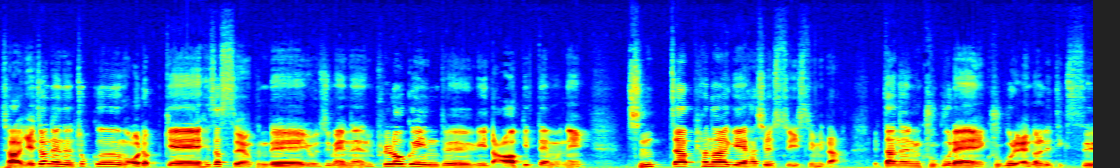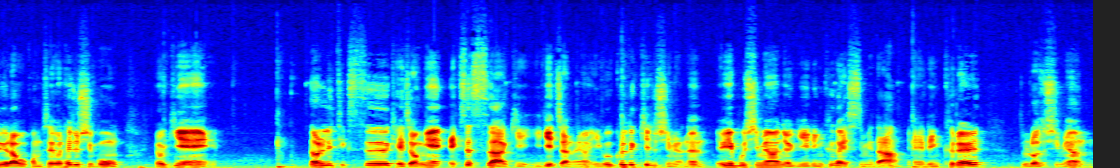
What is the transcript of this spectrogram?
자, 예전에는 조금 어렵게 했었어요. 근데 요즘에는 플러그인들이 나왔기 때문에 진짜 편하게 하실 수 있습니다. 일단은 구글에 구글 애널리틱스라고 검색을 해주시고 여기에 애널리틱스 계정에 액세스하기 이게 있잖아요. 이거 클릭해 주시면은 여기 보시면 여기 링크가 있습니다. 예, 링크를 눌러주시면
